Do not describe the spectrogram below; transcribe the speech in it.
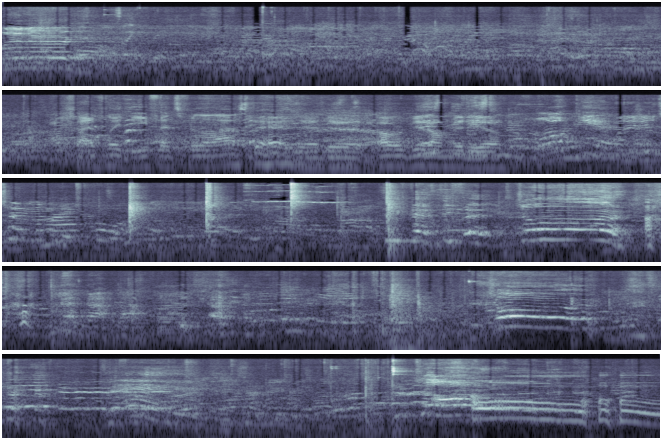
Leonard! Try to play defense for the last day. Yeah, do it. I'll get on video. Walking. What did you turn them around for? Defense, defense. George! Oh!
